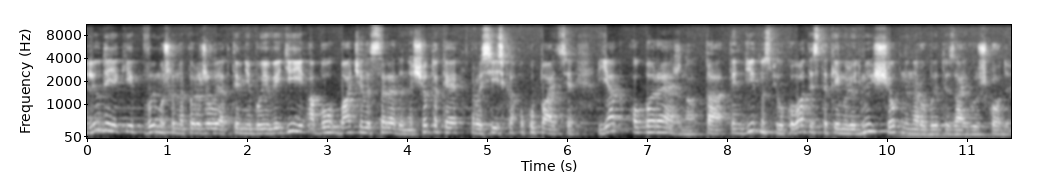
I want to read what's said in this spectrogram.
Люди, які вимушено пережили активні бойові дії або бачили зсередини, що таке російська окупація, як обережно та тендітно спілкуватися з такими людьми, щоб не наробити зайвої шкоди.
